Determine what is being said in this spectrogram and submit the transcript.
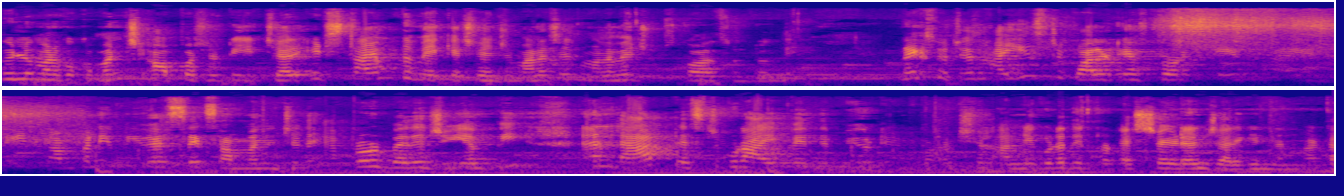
వీళ్ళు మనకు ఒక మంచి ఆపర్చునిటీ ఇచ్చారు. It's time to make a change మన చేసి మనమే చూసుకోవాల్సి ఉంటుంది. నెక్స్ట్ వచ్చేసి highest quality of product company USA సంబంధించింది approved by the GMP and lab test కూడా అయిపోయింది. బ్యూటీ ప్రొడక్షన్ అన్ని కూడా దీంట్లో టెస్ట్ చేయడం జరిగింది అనమాట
